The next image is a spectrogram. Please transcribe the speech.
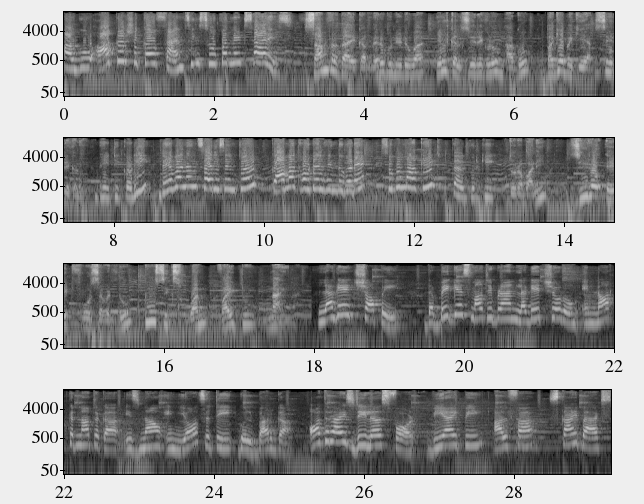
ಹಾಗೂ ಆಕರ್ಷಕ ಫ್ಯಾನ್ಸಿ ಸೂಪರ್ ನೆಟ್ ಸ್ಯಾರೀಸ್. ಸಾಂಪ್ರದಾಯಿಕ ಮೆರುಗು ನೀಡುವ ಇಲ್ಕಲ್ ಸೀರೆಗಳು ಹಾಗೂ ಬಗೆ ಬಗೆಯ ಸೀರೆಗಳು. ಭೇಟಿ ಕೊಡಿ ದೇವಾನಂದ್ ಸ್ಯಾರಿ ಸೆಂಟರ್ ಕಾಮತ್ ಹೋಟೆಲ್ ಹಿಂದುಗಡೆ ಸೂಪರ್ ಮಾರ್ಕೆಟ್ ಕಲಬುರಗಿ. ದೂರವಾಣಿ zero eight four seven two two six one five two nine. Luggage Shoppe, The biggest multi-brand luggage showroom in North Karnataka is now in your city, Gulbarga. Authorized dealers for VIP, Alpha, Skybags,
